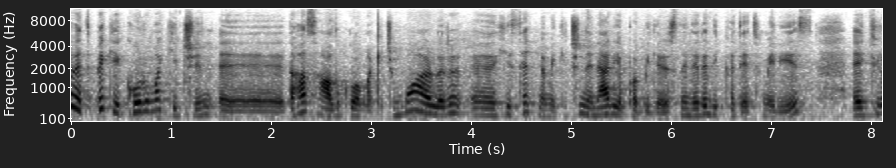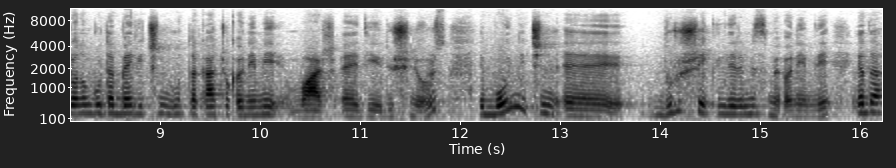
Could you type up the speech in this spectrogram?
Evet peki korumak için e, daha sağlıklı olmak için bu ağrıları e, hissetmemek için neler yapabiliriz? Nelere dikkat etmeliyiz? E, kilonun burada bel için mutlaka çok önemi var e, diye düşünüyoruz. E, boyun için e, duruş şekillerimiz mi önemli? Ya da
